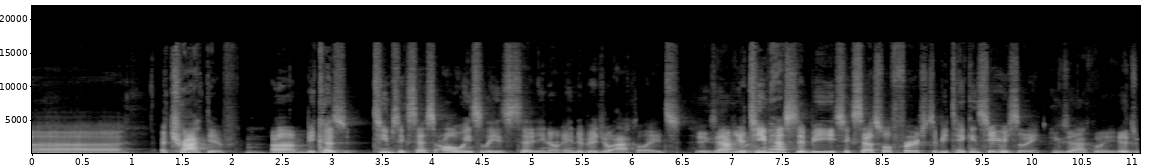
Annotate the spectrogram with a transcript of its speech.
uh, attractive um, because team success always leads to you know individual accolades. Exactly. Your team has to be successful first to be taken seriously. Exactly. It's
